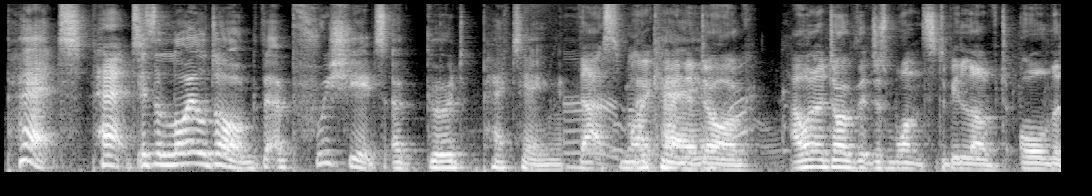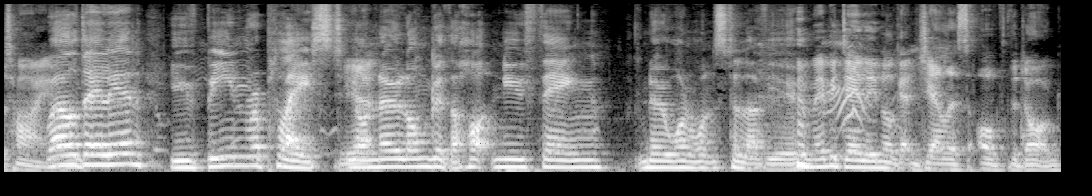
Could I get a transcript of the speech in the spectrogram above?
Pet Pet. is a loyal dog that appreciates a good petting. That's my Okay. kind of dog. I want a dog that just wants to be loved all the time. Well, Dalian, you've been replaced. Yeah. You're no longer the hot new thing. No one wants to love you. Maybe Dalian will get jealous of the dog.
